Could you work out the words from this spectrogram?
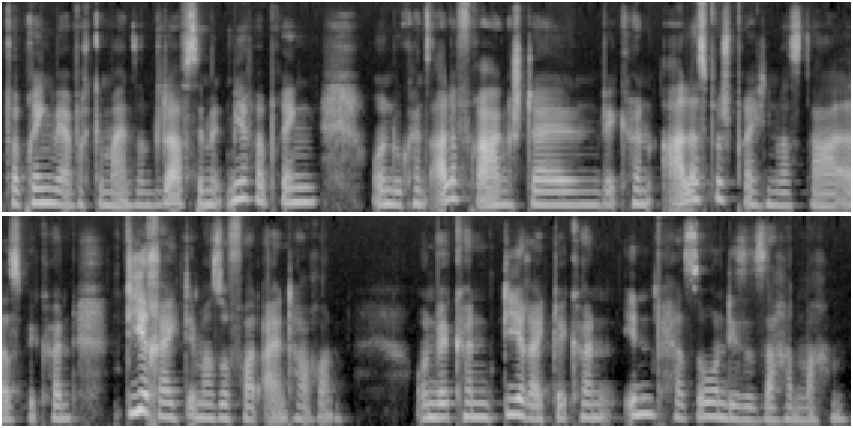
Verbringen wir einfach gemeinsam. Du darfst den mit mir verbringen und du kannst alle Fragen stellen. Wir können alles besprechen, was da ist. Wir können direkt immer sofort eintauchen. Und wir können direkt, wir können in Person diese Sachen machen,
